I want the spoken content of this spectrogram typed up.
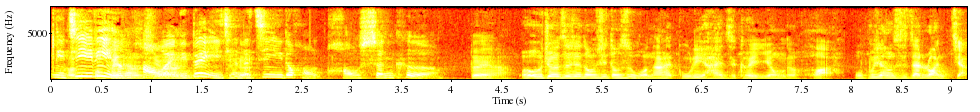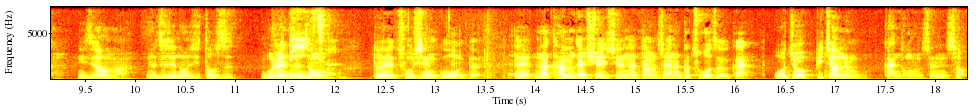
你记忆力很好哎，你对以前的记忆都好好深刻哦。对啊，我我觉得这些东西都是我拿来鼓励孩子可以用的话，我不像是在乱讲，你知道吗？因为这些东西都是我人生中对出现过的，嗯，那他们在学习的那当下那个挫折感，我就比较能感同身受。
